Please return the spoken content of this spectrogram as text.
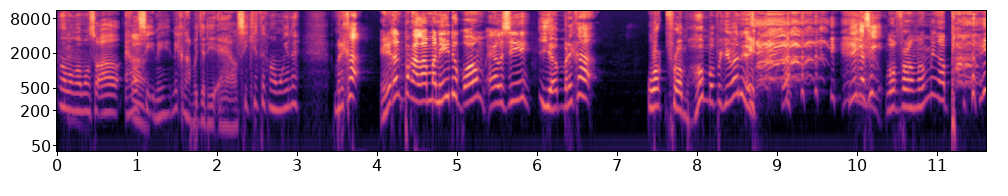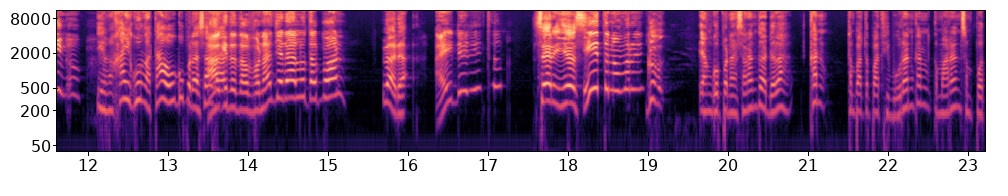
Ngomong-ngomong soal LC nih, ini kenapa jadi LC kita ngomonginnya? Mereka, Ini kan pengalaman hidup om, Elsie. iya mereka work from home apa gimana? ya? Iya gak sih? Work from home ngapain om? Ya makanya gue nggak tahu, gue Ah penasaran. kita telepon aja dah lu telepon. Lu ada? Ada itu. Serius? Itu nomornya. Gue yang gue penasaran tuh adalah kan tempat-tempat hiburan kan kemarin sempet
